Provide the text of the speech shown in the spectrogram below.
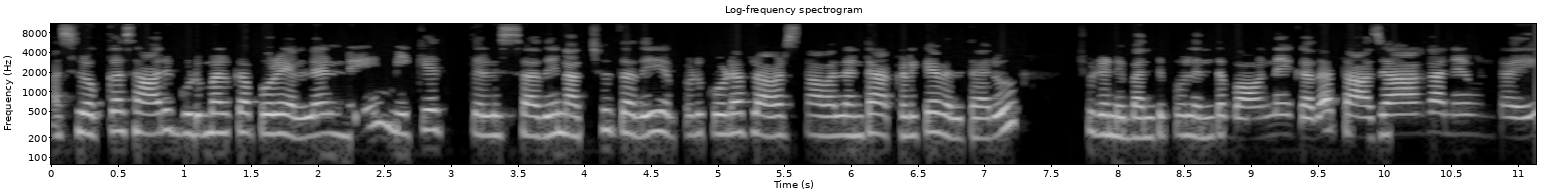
అసలు ఒక్కసారి గుడిమల్కాపూర్ వెళ్ళండి. మీకే తెలుస్తుంది నచ్చుతుంది. ఎప్పుడు కూడా ఫ్లవర్స్ కావాలంటే అక్కడికే వెళ్తారు. చూడండి బంతిపూలు ఎంత బాగున్నాయి కదా తాజాగానే ఉంటాయి.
